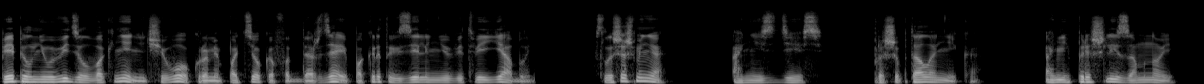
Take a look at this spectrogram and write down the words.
Пепел не увидел в окне ничего, кроме потеков от дождя и покрытых зеленью ветвей яблонь. «Слышишь меня?» «Они здесь», — прошептала Ника. «Они пришли за мной».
